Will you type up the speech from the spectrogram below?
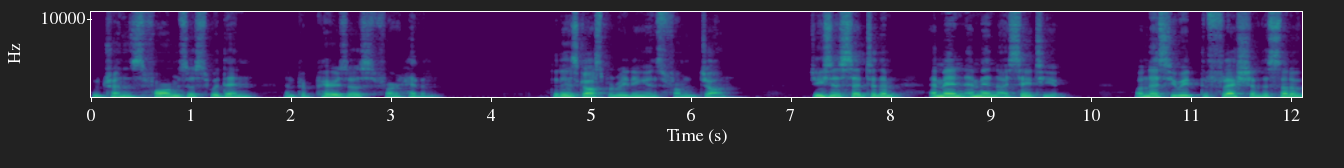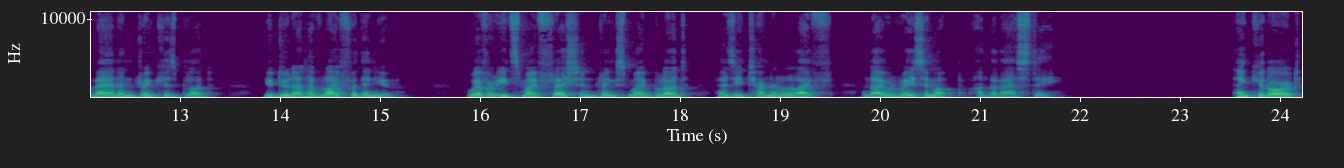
who transforms us within and prepares us for heaven. Today's Gospel reading is from John. Jesus said to them, Amen, amen, I say to you, unless you eat the flesh of the Son of Man and drink his blood, you do not have life within you. Whoever eats my flesh and drinks my blood has eternal life, and I will raise him up on the last day. Thank you, Lord,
